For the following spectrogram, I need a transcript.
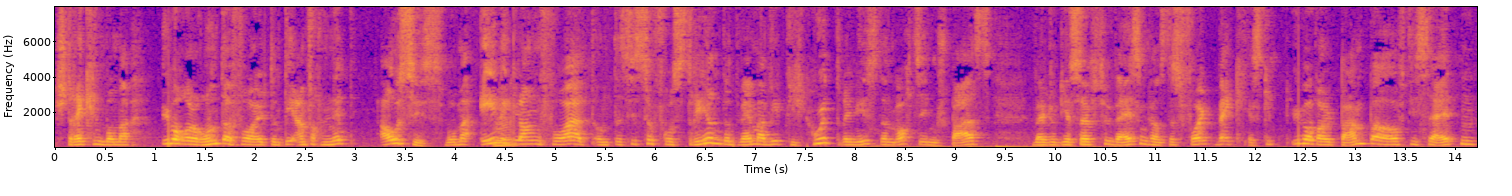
Strecken, wo man überall runterfällt und die einfach nicht aus ist, wo man ewig mhm. lang fährt und das ist so frustrierend und wenn man wirklich gut drin ist, dann macht es eben Spaß, weil du dir selbst beweisen kannst, das fällt weg. Es gibt überall Bumper auf die Seiten,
